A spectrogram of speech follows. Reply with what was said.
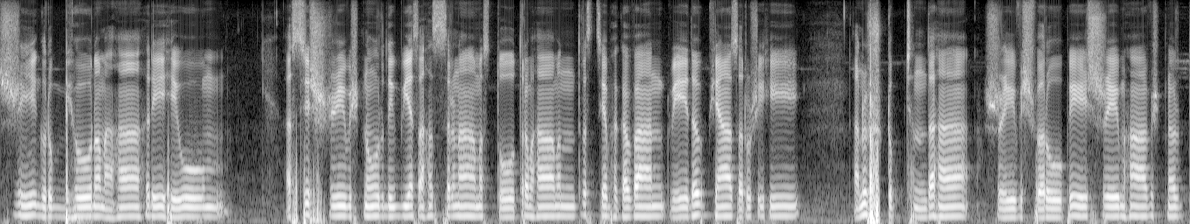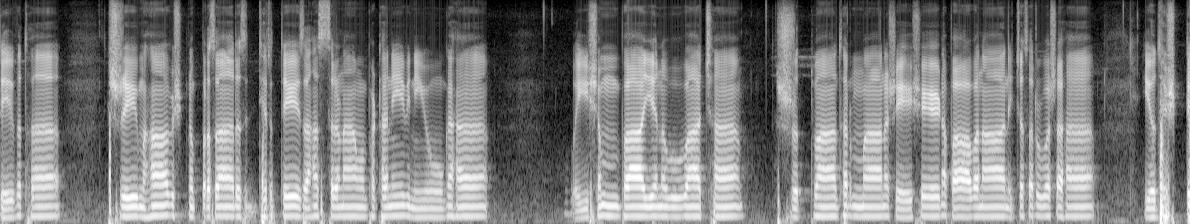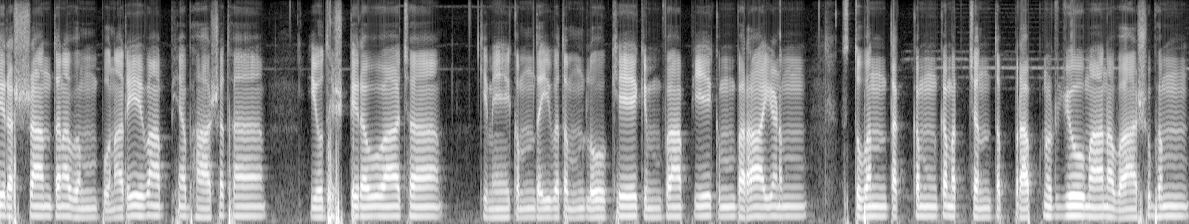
श्रीगुरुभ्यो नमः हरिः ओम्। अस्य श्रीविष्णोर्दिव्यसहस्रनामस्तोत्रमहामन्त्रस्य भगवान् वेदव्यासऋषिः। अनुष्टुप्छन्दः श्रीविश्वरूपी श्रीमहाविष्णुर्देवता। श्रीमहाविष्णुप्रसादसिद्ध्यर्थे सहस्रनामपठने विनियोगः। वैशम्पायन उवाच श्रुत्वा धर्मानशेषेण पावनानि च सर्वशः युधिष्ठिरः शान्तनवं पुनरेवाभ्यभाषत। युधिष्ठिर उवाच किमेकं दैवतं लोके किं वाप्येकं परायणं। स्तुवन्तः कं कमर्चन्तः प्राप्नुर्यो मानवा शुभं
